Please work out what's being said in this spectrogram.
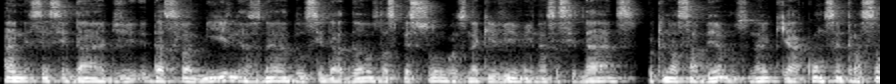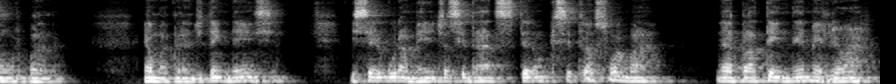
à necessidade das famílias, né, dos cidadãos, das pessoas né, que vivem nessas cidades, porque nós sabemos né, que a concentração urbana é uma grande tendência e seguramente as cidades terão que se transformar né, para atender melhor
